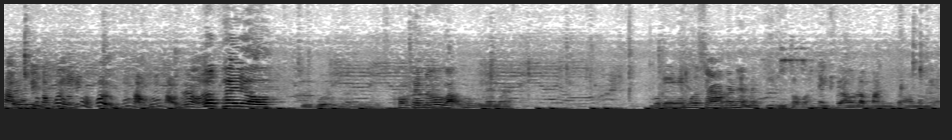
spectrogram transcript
ข้าวกินข้าวกล้วยกินข้าวกล้วยกินข้าวกินข้าวใช่ไหมพวกไพ่เหรอซื้อบัวมาของใครเนาะว่ามือนั่นนะ บริหัวชามันให้มันกินสองยังไปเอาละมันจะเอามาเนี้ย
